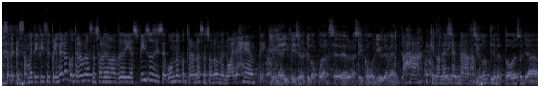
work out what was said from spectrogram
o sea, que está muy difícil. Primero, encontrar un ascensor de más de 10 pisos y segundo, encontrar un ascensor donde no haya gente. Y un edificio al que uno pueda acceder así como libremente. Ajá, y que no le Eso- digan nada. Si uno tiene todo eso, ya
